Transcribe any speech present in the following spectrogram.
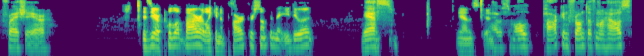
Fresh air. Is there a pull-up bar like in a park or something that you do it? Yes, Yeah, that's good. I have a small park in front of my house,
